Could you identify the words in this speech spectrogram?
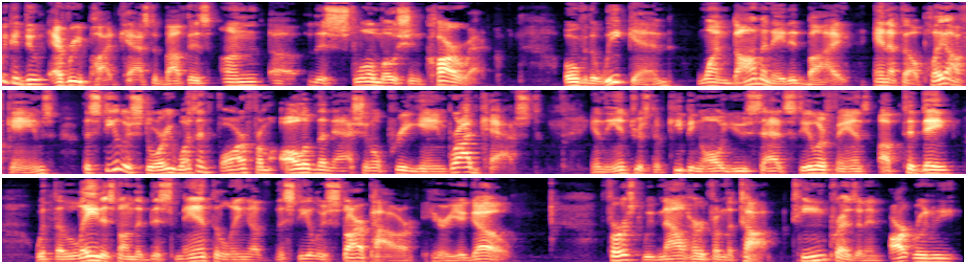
We could do every podcast about this un, uh, this slow motion car wreck. Over the weekend, one dominated by NFL playoff games, the Steelers story wasn't far from all of the national pregame broadcast. In the interest of keeping all you sad Steeler fans up to date with the latest on the dismantling of the Steelers' star power, here you go. First, we've now heard from the top. Team president Art Rooney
